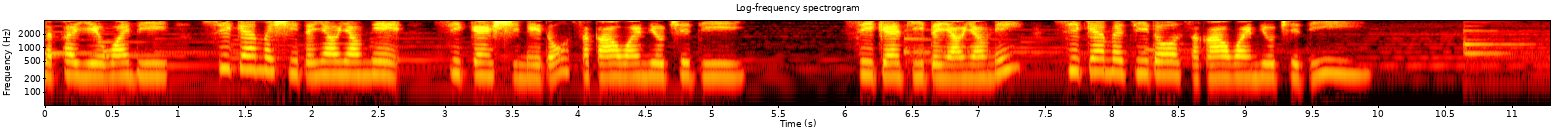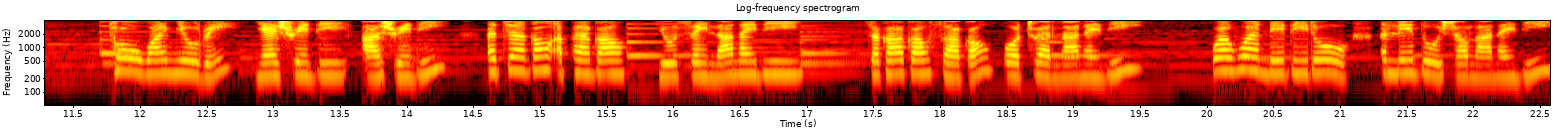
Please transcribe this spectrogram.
လက်ဖက်ရည်ဝိုင်းသည်စီကံမရှိတယောက်ယောက်နှင့်စီကံရှိနေသောစကားဝိုင်းမျိုးဖြစ်သည်စီကံကြီးတယောက်ယောက်နှင့်စီကံမကြီးသောစကားဝိုင်းမျိုးဖြစ်သည် ထိုဝိုင်းမျိုးတွင်ညံရွှင်သည်အာရွှင်သည်အကြံကောင်းအဖန်ကောင်းရိုစိန်လာနိုင်သည်စကားကောင်းစာကောင်းပေါ်ထွက်လာနိုင်သည်ကွက်ဝက်နေသည်တို့အလင်းတို့ရှောင်လာနိုင်သည်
